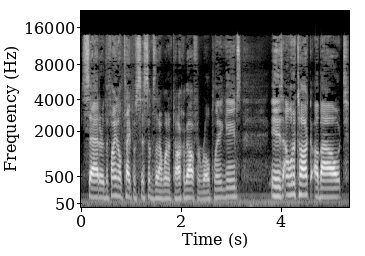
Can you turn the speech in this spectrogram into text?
set, or the final type of systems that I want to talk about for role playing games, is I want to talk about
